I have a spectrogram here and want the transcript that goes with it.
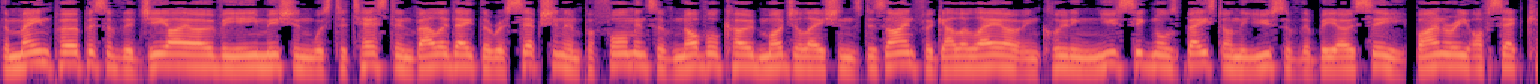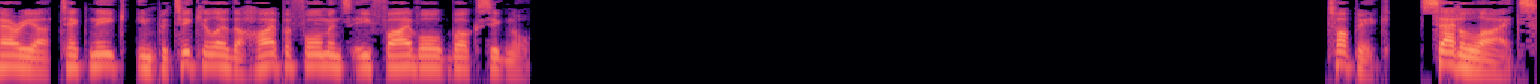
The main purpose of the GIOVE mission was to test and validate the reception and performance of novel code modulations designed for Galileo including new signals based on the use of the BOC binary offset carrier technique, in particular the high-performance E5 AltBOC signal. Satellites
